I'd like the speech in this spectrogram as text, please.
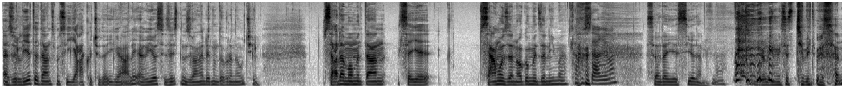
also leto dan smo se jako čudo igrali, a Rio se je zaistno zvanredno dobro naučil. Sada momentan se je samo za nogomet zanima, Kako je on? sada je sedem, No. drugi mesec će biti usan.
